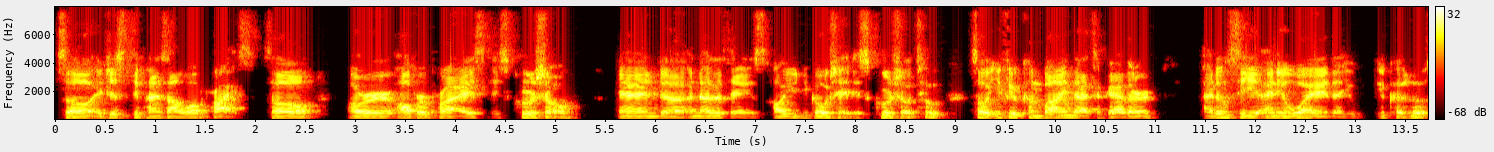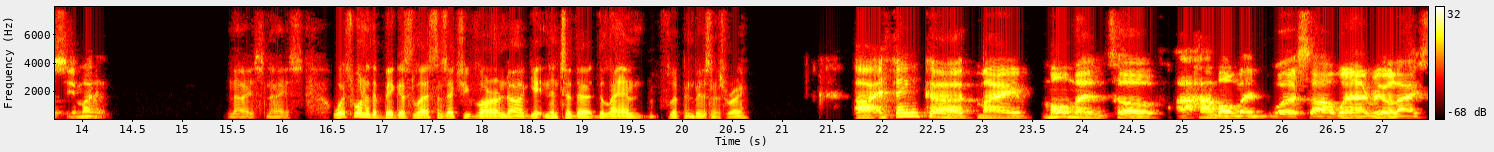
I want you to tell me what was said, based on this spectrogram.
So it just depends on what price. So our offer price is crucial. And uh, another thing is how you negotiate is crucial too. So if you combine that together, I don't see any way that you, you could lose your money. Nice, nice. What's one of the biggest lessons that you've learned uh, getting into the, the land flipping business, Ray? Uh, I think uh, my moment of aha moment was uh, when I realized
